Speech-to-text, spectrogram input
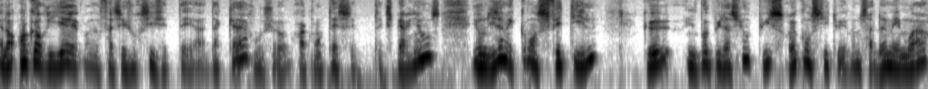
Alors encore hier, enfin ces jours-ci, j'étais à Dakar où je racontais cette expérience et on me disait mais comment se fait-il qu'une population puisse reconstituer comme ça de mémoire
